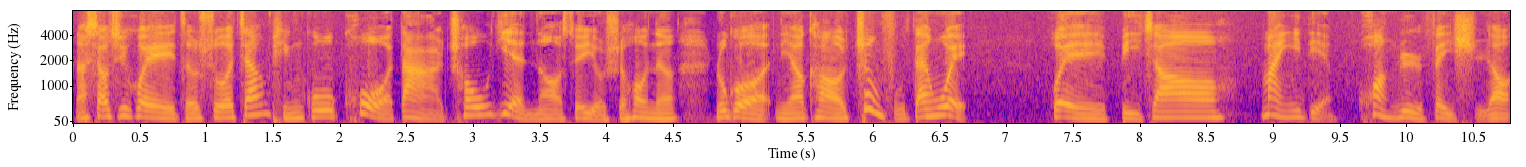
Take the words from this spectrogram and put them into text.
那消基会则说将评估扩大抽验哦，所以有时候呢，如果你要靠政府单位，会比较。慢一点，旷日费时哦。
